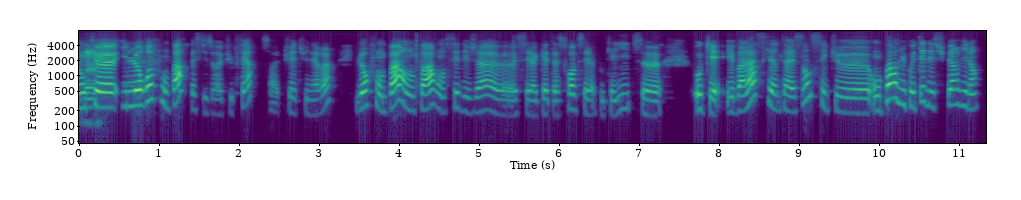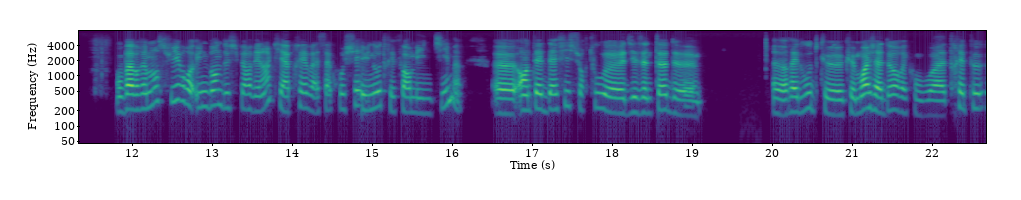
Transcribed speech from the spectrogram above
Donc, euh, ils le refont pas parce qu'ils auraient pu le faire. Ça aurait pu être une erreur. Ils le refont pas. On part, on sait déjà, euh, c'est la catastrophe, c'est l'apocalypse. ok. Et ben là, ce qui est intéressant, c'est que on part du côté des super vilains. On va vraiment suivre une bande de super vilains qui après va s'accrocher à une autre et former une team. en tête d'affiche, surtout Jason Todd. Redwood que, que moi j'adore et qu'on voit très peu euh,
